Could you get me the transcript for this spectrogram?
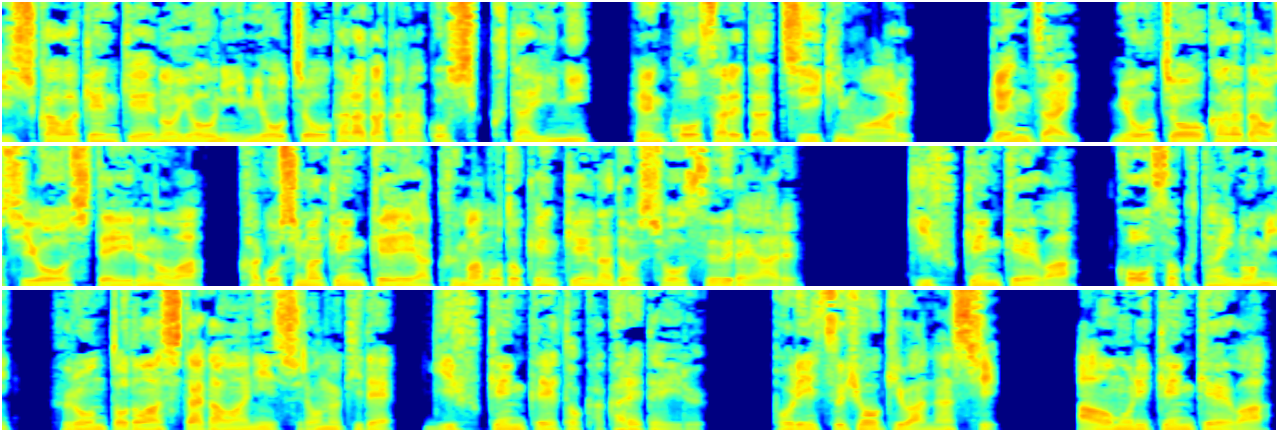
石川県警のように明朝からだからゴシック隊に変更された地域もある。現在、明朝体を使用しているのは、鹿児島県警や熊本県警など少数である。岐阜県警は、高速隊のみ、フロントドア下側に白抜きで、岐阜県警と書かれている。ポリス表記はなし。青森県警は、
